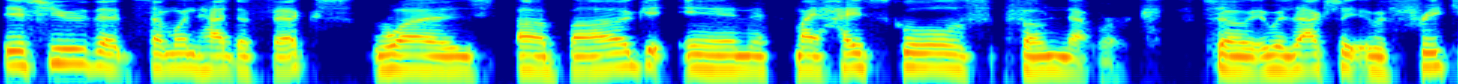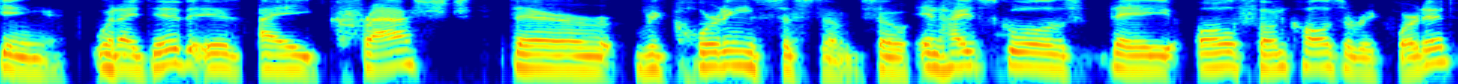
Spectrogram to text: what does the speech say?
issue that someone had to fix was a bug in my high school's phone network. So it was actually, it was freaking. What I did is I crashed their recording system. So in high schools, they all phone calls are recorded.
